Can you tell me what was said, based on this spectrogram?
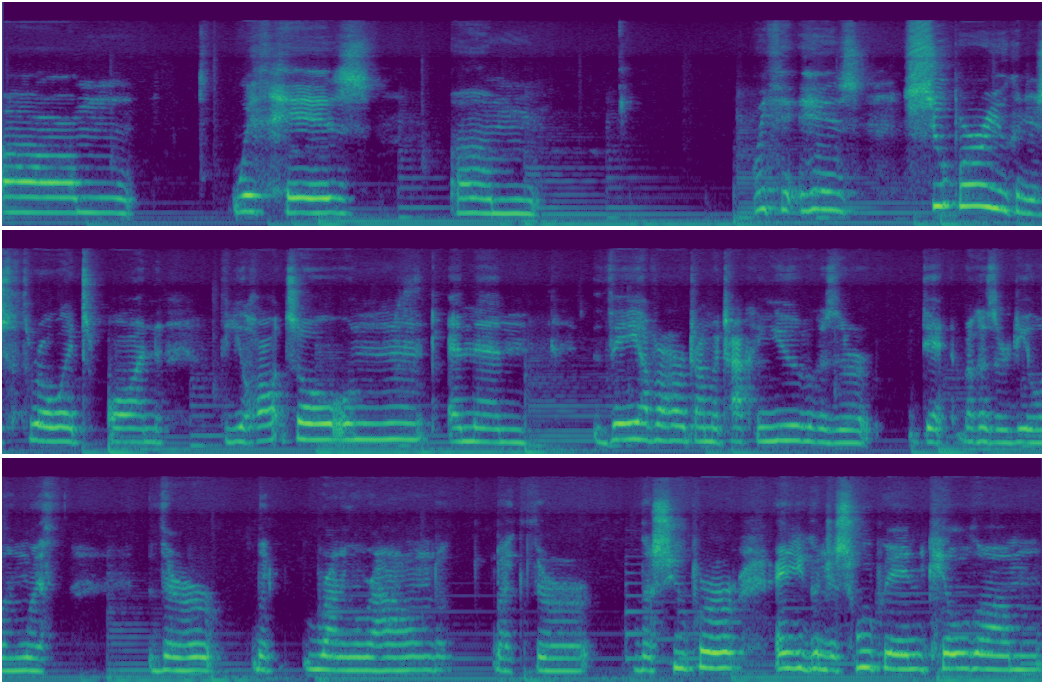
um, with his um, with his super, you can just throw it on the hot zone, and then they have a hard time attacking you because they're de- because they're dealing with their like running around like they're the super, and you can just swoop in, kill them,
